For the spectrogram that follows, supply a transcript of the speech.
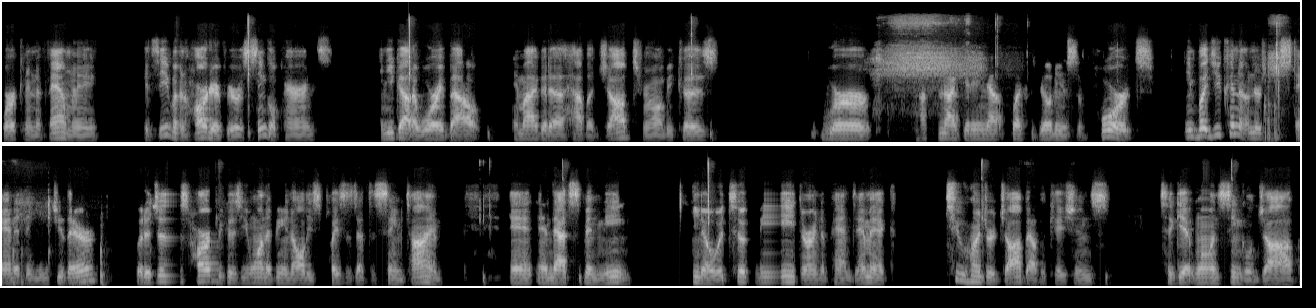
working in the family it's even harder if you're a single parent and you got to worry about am i going to have a job tomorrow because we're not getting that flexibility and support. But you can understand it; they need you there. But it's just hard because you want to be in all these places at the same time, and and that's been me. You know, it took me during the pandemic 200 job applications to get one single job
